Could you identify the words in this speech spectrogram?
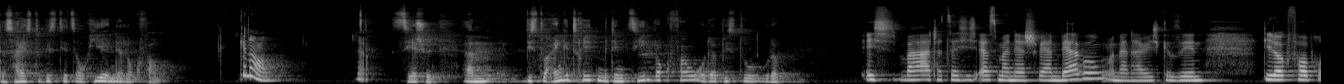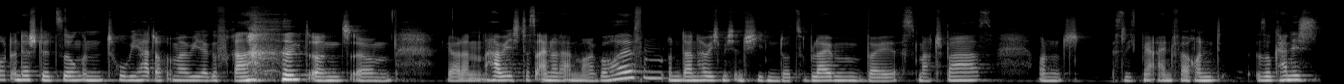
Das heißt, du bist jetzt auch hier in der LokV? Genau. Ja. Sehr schön. Ähm, bist du eingetreten mit dem Ziel LokV oder bist du oder? Ich war tatsächlich erstmal in der schweren Bergung und dann habe ich gesehen, die LogV braucht Unterstützung und Tobi hat auch immer wieder gefragt und ähm, ja, dann habe ich das ein oder andere Mal geholfen und dann habe ich mich entschieden, dort zu bleiben, weil es macht Spaß und es liegt mir einfach. Und so kann ich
